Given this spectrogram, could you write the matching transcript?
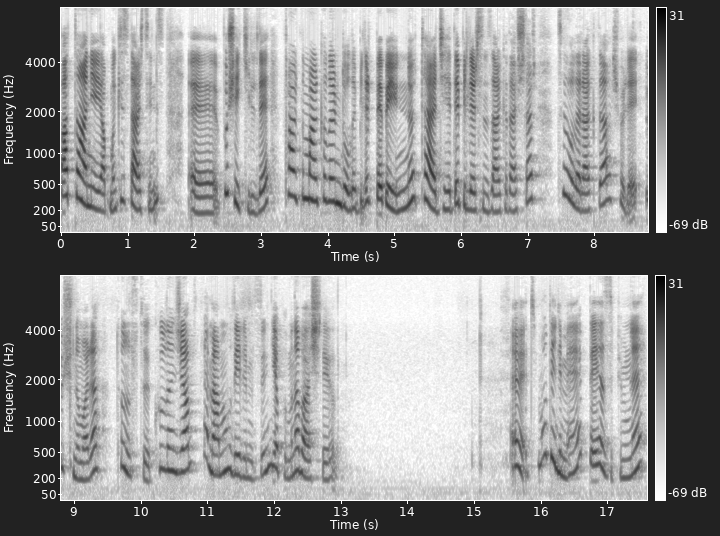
Battaniye yapmak isterseniz e, bu şekilde farklı markaların da olabilir. Bebe yününü tercih edebilirsiniz arkadaşlar. Tığ olarak da şöyle 3 numara tunus tığ kullanacağım. Hemen modelimizin yapımına başlayalım. Evet modelime beyaz ipimle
